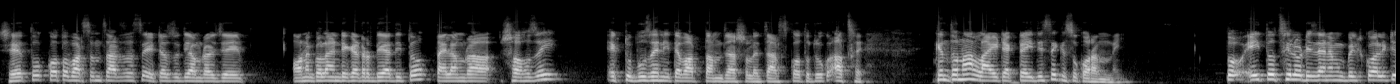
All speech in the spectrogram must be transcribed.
সেহেতু কত পার্সেন্ট চার্জ আছে, এটা যদি আমরা ওই যে অনেকগুলো ইন্ডিকেটর দেওয়া দিত, তাইলে আমরা সহজেই একটু বুঝে নিতে পারতাম যে আসলে চার্জ কতটুকু আছে। কিন্তু না লাইট একটাই দিছে, কিছু করার নেই। তো এই তো ছিল ডিজাইন এবং বিল্ড কোয়ালিটি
